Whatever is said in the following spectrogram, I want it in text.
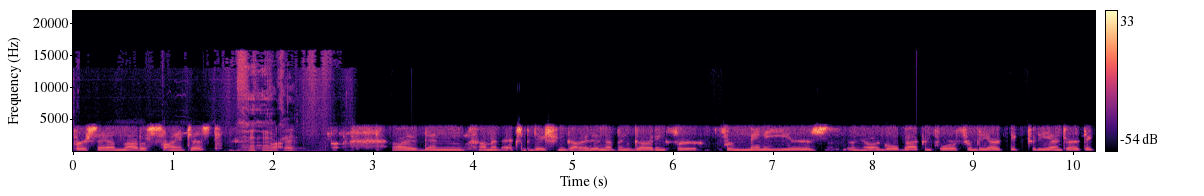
first say I'm not a scientist. okay. I've been I'm an expedition guide and I've been guiding for for many years. You know, I go back and forth from the Arctic to the Antarctic,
